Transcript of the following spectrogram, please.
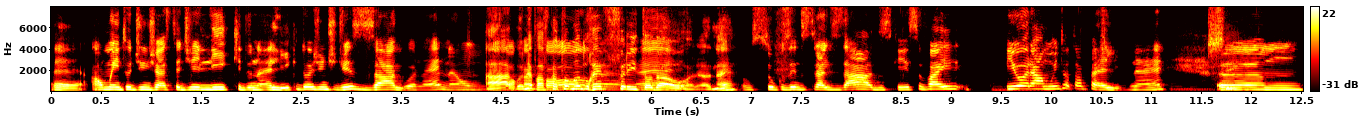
é, aumento de ingesta de líquido, né? Líquido a gente diz água, né? Não água, não é para ficar tomando refri toda é, hora, né? Os sucos industrializados, que isso vai piorar muito a tua pele, né? Sim. Um,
